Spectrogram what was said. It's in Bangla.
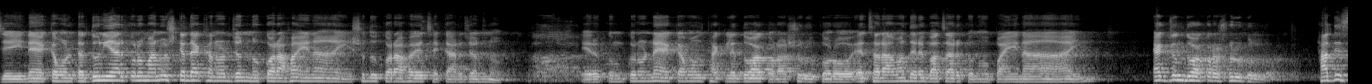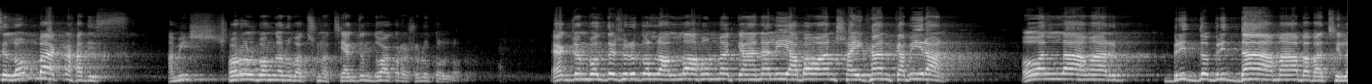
যেই ন্যাক আমলটা দুনিয়ার কোনো মানুষকে দেখানোর জন্য করা হয় নাই, শুধু করা হয়েছে কার জন্য? এরকম কোন ন্যাক আমল থাকলে দোয়া করা শুরু করো, এছাড়া আমাদের বাঁচার কোনো উপায় নাই। একজন দোয়া করা শুরু করল। হাদিসে লম্বা একটা হাদিস, আমি সরল বঙ্গানুবাদ শোনাচ্ছি, একজন দোয়া করা শুরু করল। একজন বলতে শুরু করল আল্লাহ কানালি আবাওয়ান শাইখান কাবিরান। ও আল্লাহ, আমার বৃদ্ধ বৃদ্ধা মা বাবা ছিল।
